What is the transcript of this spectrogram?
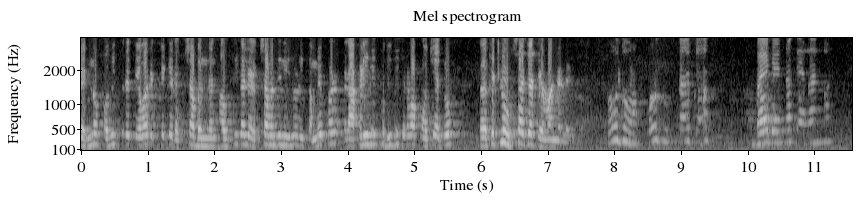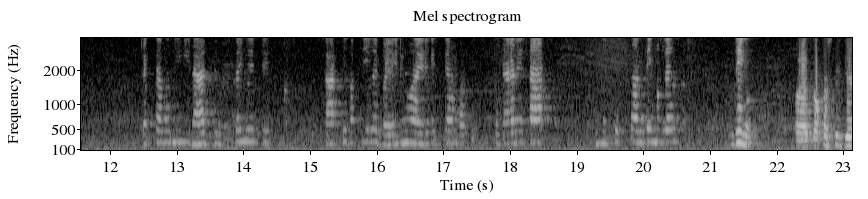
બહેનનો પવિત્ર તહેવાર એટલે કે રક્ષાબંધન. આવતીકાલે રક્ષાબંધનની ઉજવણી. તમે પણ રાખડીની ખરીદી કરવા પહોંચ્યા છો. કેટલો ઉત્સાહ છે તહેવારને લઈને? બહુ બહુ ઉત્સાહ છે. ભાઈ બહેનનો તહેવારનો રક્ષાબંધનની રાત જોઈ હોય છે. આરતી ભક્તિ એટલે બહેનનું આયુષ્ય બધાને સાથ અને સુખ શાંતિ મળે. જીવો ચોક્કસથી જે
